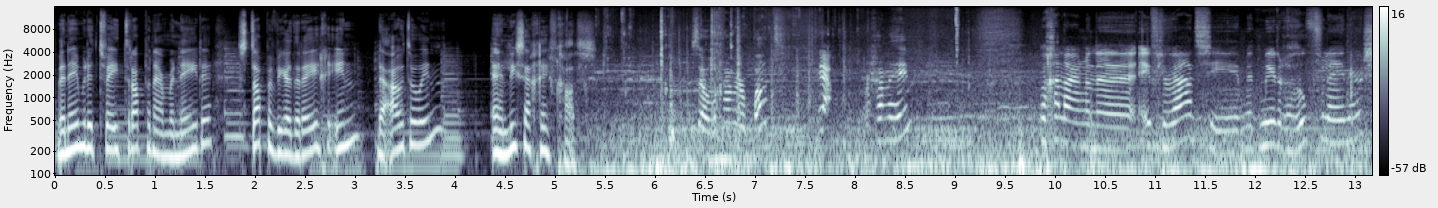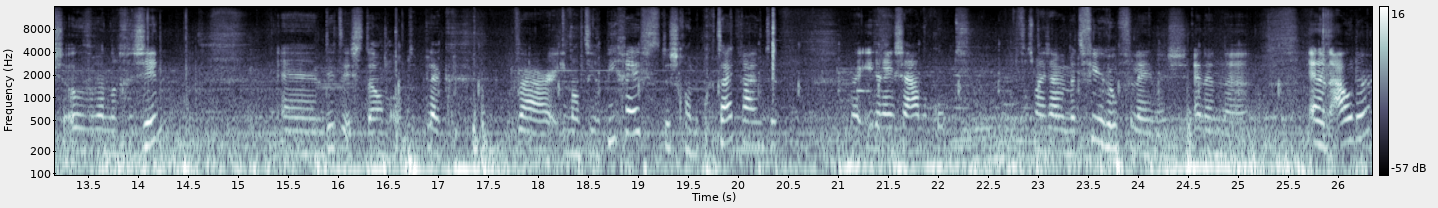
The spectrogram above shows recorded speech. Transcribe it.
We nemen de twee trappen naar beneden, stappen weer de regen in, de auto in en Lisa geeft gas. Zo, we gaan weer op pad. Ja. Waar gaan we heen? We gaan naar een eh, evaluatie met meerdere hulpverleners over een gezin. En dit is dan op de plek waar iemand therapie geeft. Dus gewoon de praktijkruimte. Waar iedereen samenkomt. Volgens mij zijn we met vier hulpverleners en een, eh, en een ouder.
